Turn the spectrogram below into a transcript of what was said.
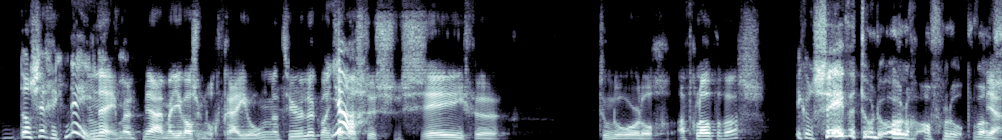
Dan zeg ik nee. Nee, maar, ja, maar je was ook nog vrij jong natuurlijk. Want Ja. je was dus zeven toen de oorlog afgelopen was. Ik was zeven toen de oorlog afgelopen was. Ja.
